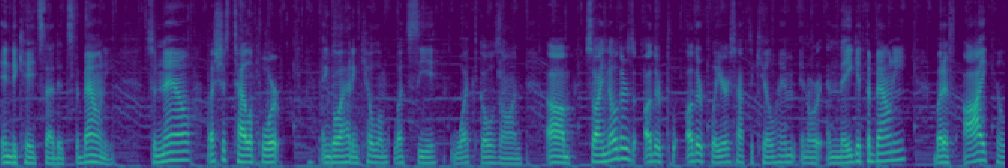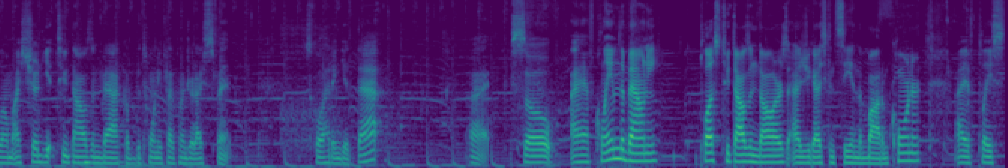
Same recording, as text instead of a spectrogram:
indicates that it's the bounty. So now, let's just teleport and go ahead and kill him. Let's see what goes on. Um, so I know there's other other players have to kill him in order, and they get the bounty. But if I kill him, I should get 2,000 back of the 2,500 I spent. Let's go ahead and get that. Alright, so I have claimed the bounty plus $2,000 as you guys can see in the bottom corner. I have placed,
